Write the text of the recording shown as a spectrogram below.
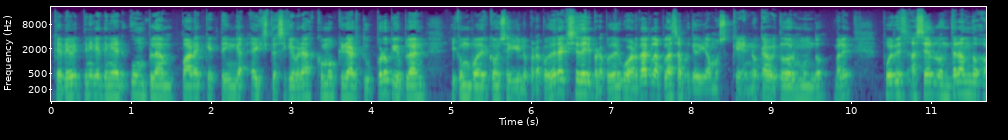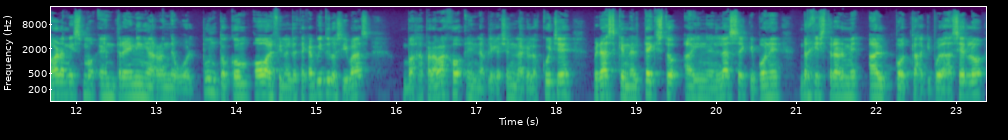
que debe, tiene que tener un plan para que tenga éxito. Así que verás cómo crear tu propio plan y cómo poder conseguirlo para poder acceder y para poder guardar la plaza, porque digamos que no cabe todo el mundo, ¿vale? Puedes hacerlo entrando ahora mismo en trainingaroundtheworld.com o al final de este capítulo, si vas, bajas para abajo en la aplicación en la que lo escuches, verás que en el texto hay un enlace que pone registrarme al podcast. Aquí puedes hacerlo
